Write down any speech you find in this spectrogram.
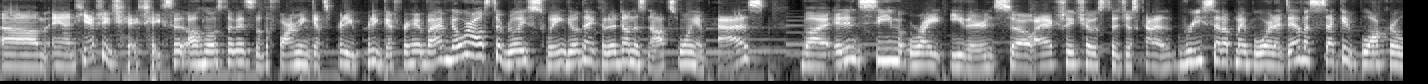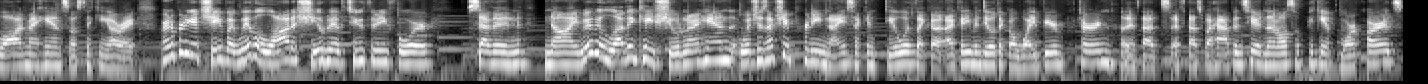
Um, and he actually takes it all most of it. So the farming gets pretty, pretty good for him. But I have nowhere else to really swing. The only thing I could have done is not swing and pass but it didn't seem right either. So I actually chose to just kind of reset up my board. I did have a second blocker law in my hand, so I was thinking, all right, we're in a pretty good shape. Like we have a lot of shield. We have two, three, four, seven, nine. We have 11k shield in our hand, which is actually pretty nice. I can deal with like a, I can even deal with like a white beard turn if that's if that's what happens here. And then I'm also picking up more cards.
